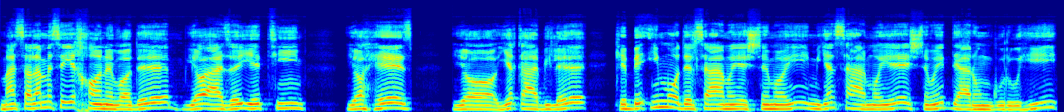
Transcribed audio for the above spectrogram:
مثلا مثل یه خانواده یا اعضای یه تیم یا حزب یا یه قبیله که به این مدل سرمایه اجتماعی میگن سرمایه اجتماعی درون گروهی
